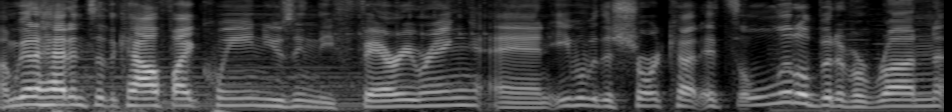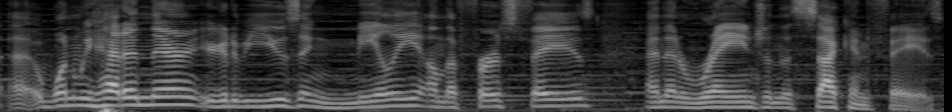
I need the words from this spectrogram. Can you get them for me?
I'm going to head into the Kalphite Queen using the Fairy Ring, and even with the shortcut, it's a little bit of a run. Uh, when we head in there, you're going to be using melee on the first phase, and then range on the second phase.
